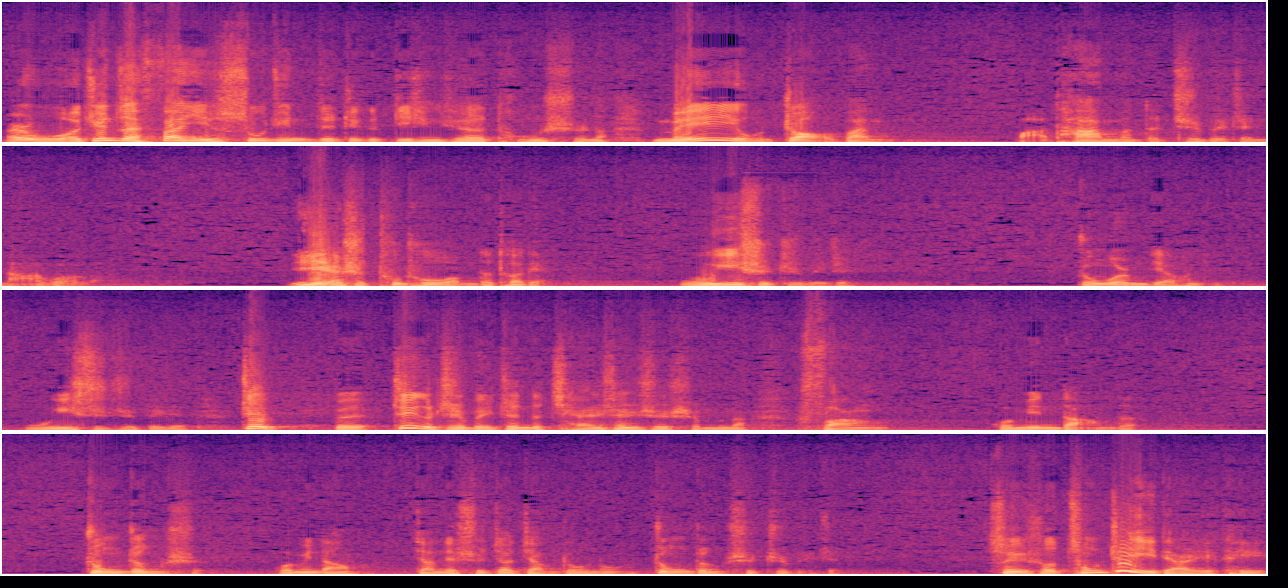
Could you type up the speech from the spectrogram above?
而我军在翻译苏军的这个地形学的同时呢，没有照搬把他们的指北针拿过来，也是突出我们的特点。五一式指北针，中国人民解放军五一式指北针，这呃这个指北针的前身是什么呢？仿国民党的中正式，国民党讲的是叫蒋中正中正式指北针。所以说，从这一点也可以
